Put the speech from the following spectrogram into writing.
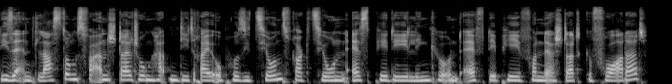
Diese Entlastungsveranstaltung hatten die drei Oppositionsfraktionen SPD, Linke und FDP von der Stadt gefordert,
